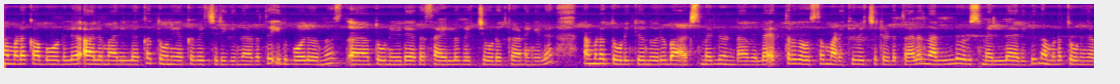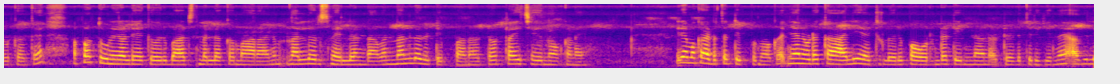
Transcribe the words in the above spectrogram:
നമ്മുടെ കബോർഡിൽ അലമാരിയിലൊക്കെ തുണിയൊക്കെ വെച്ചിരിക്കുന്നിടത്ത് ഇതുപോലെ ഒന്ന് തുണിയുടെയൊക്കെ സൈഡിൽ വെച്ച് കൊടുക്കുകയാണെങ്കിൽ നമ്മുടെ തുണിക്കൊന്നും ഒരു ബാഡ് സ്മെല്ല് ഉണ്ടാവില്ല. എത്ര ദിവസം മടക്കി വെച്ചിട്ടെടുത്താലും നല്ലൊരു സ്മെല്ലായിരിക്കും നമ്മുടെ തുണികൾക്കൊക്കെ. അപ്പോൾ തുണികളുടെയൊക്കെ ഒരു ബാഡ് സ്മെല്ലൊക്കെ മാറാനും നല്ലൊരു സ്മെല്ല് ഉണ്ടാവാൻ നല്ലൊരു ടിപ്പാണ് കേട്ടോ. ട്രൈ ചെയ്ത് നോക്കണേ. ഇനി നമുക്ക് അടുത്ത ടിപ്പ് നോക്കാം. ഞാനിവിടെ കാലിയായിട്ടുള്ള ഒരു പൗഡറിന്റെ ടിന്നാണ് കേട്ടോ എടുത്തിരിക്കുന്നത്. അതിൽ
